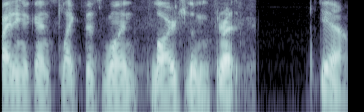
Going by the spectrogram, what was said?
fighting against like this one large looming threat. Yeah,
